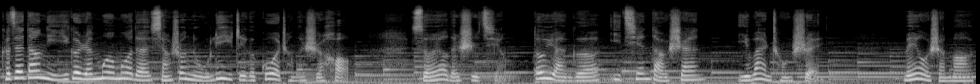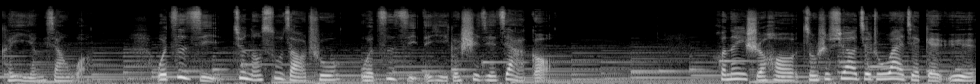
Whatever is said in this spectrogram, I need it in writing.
可在当你一个人默默地享受努力这个过程的时候，所有的事情都远隔一千道山，一万重水，没有什么可以影响我，我自己就能塑造出我自己的一个世界架构。和那时候总是需要借助外界给予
